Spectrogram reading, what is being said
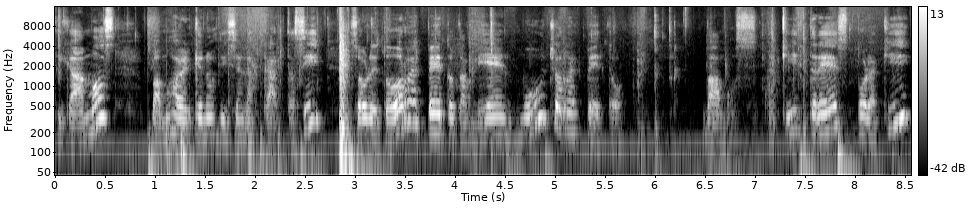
digamos, vamos a ver qué nos dicen las cartas, ¿sí? Sobre todo respeto también, mucho respeto. Vamos, aquí tres por aquí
